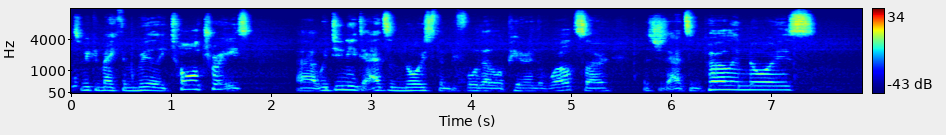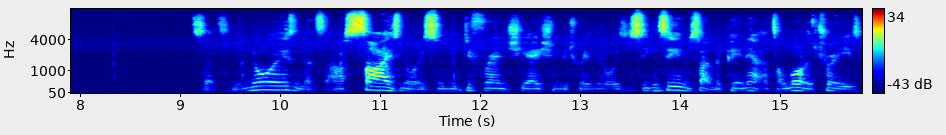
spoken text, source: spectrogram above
so we can make them really tall trees. Uh, we do need to add some noise to them before they'll appear in the world. So let's just add some Perlin noise. So that's the noise, and that's our size noise, so the differentiation between the noises. So you can see them starting to appear now. That's a lot of trees.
